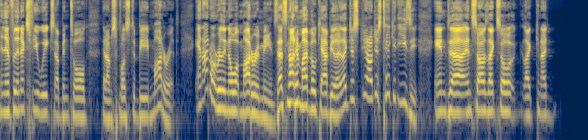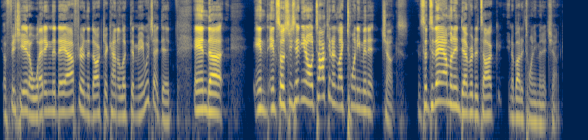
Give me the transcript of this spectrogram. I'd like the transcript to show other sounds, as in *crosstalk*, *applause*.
And then for the next few weeks, I've been told that I'm supposed to be moderate and I don't really know what moderate means. That's not in my vocabulary. Like just you know, just take it easy. And uh, and so I was like, so like, can I officiate a wedding the day after? And the doctor kind of looked at me, which I did, and uh, and and so she said, you know, talking in like twenty minute chunks. And so today I'm going to endeavor to talk in about a twenty minute chunk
